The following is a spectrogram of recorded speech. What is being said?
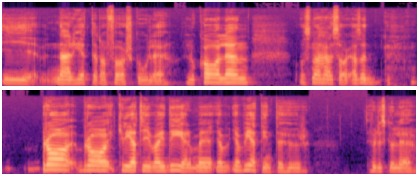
i närheten av förskolelokalen och såna här saker. Alltså, bra, bra kreativa idéer, men jag, jag, vet inte hur, hur det skulle.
